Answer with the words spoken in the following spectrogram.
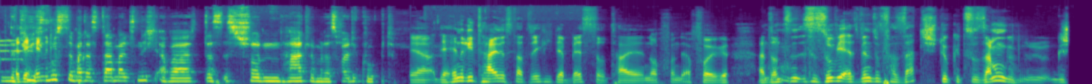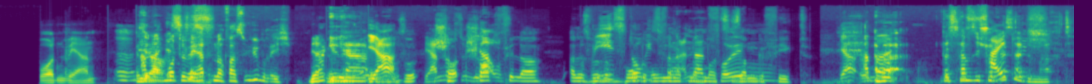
natürlich Henry- wusste man das damals nicht, aber das ist schon hart, wenn man das heute guckt. Ja, der Henry-Teil ist tatsächlich der bessere Teil noch von der Folge. Ansonsten ist es so, wie als wenn so Versatzstücke zusammengeschnitten worden wären. Mhm. Also nach Aber dem Motto, wir hatten noch was übrig. Ja, genau. Ja. Ja, Also wir haben noch so wieder aus Shortfiller, alles was auf Boden von rumlag, anderen Folgen. zusammengefegt. Ja, Aber Aber das haben sie schon besser gemacht.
